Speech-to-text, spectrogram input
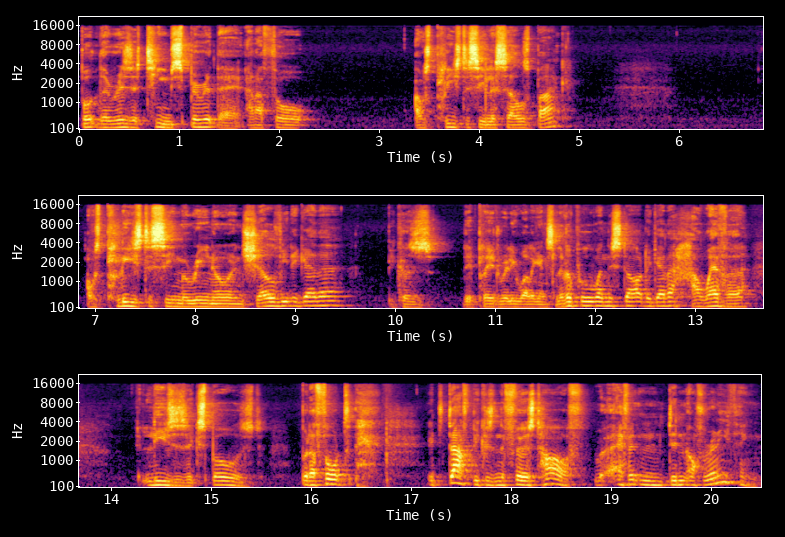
but there is a team spirit there, and I thought I was pleased to see Lascelles back. I was pleased to see Merino and Shelvey together because they played really well against Liverpool when they started together. However, leaves us exposed. But I thought it's daft because in the first half, Everton didn't offer anything.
